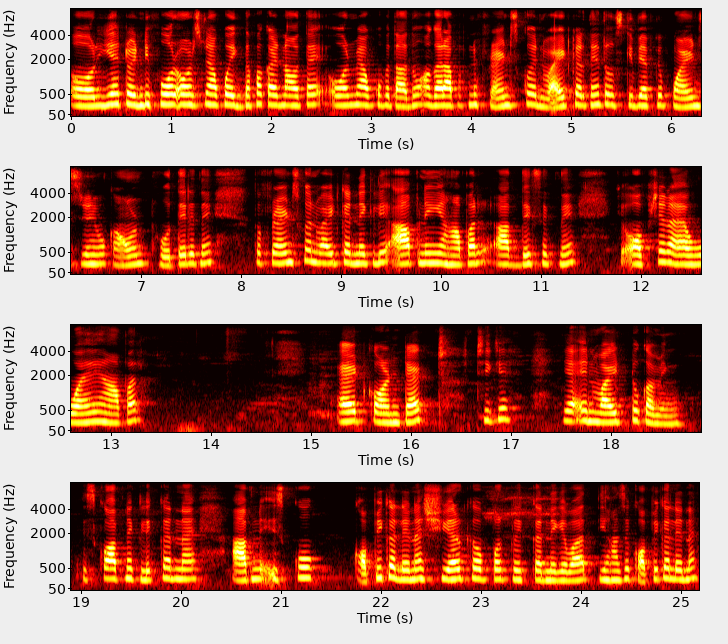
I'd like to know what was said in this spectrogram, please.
और यह ट्वेंटी फोर आवर्स में आपको एक दफ़ा करना होता है। और मैं आपको बता दूँ, अगर आप अपने फ्रेंड्स को इनवाइट करते हैं तो उसके भी आपके पॉइंट्स जो हैं, वो काउंट होते रहते हैं। तो फ्रेंड्स को इनवाइट करने के लिए आपने यहाँ पर आप देख सकते हैं कि ऑप्शन आया हुआ है यहाँ पर। ऐड कॉन्टैक्ट ठीक है? या इनवाइट टू कमिंग इसको आपने क्लिक करना है। आपने इसको कॉपी कर लेना है शेयर के ऊपर क्लिक करने के बाद, यहाँ से कॉपी कर लेना है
